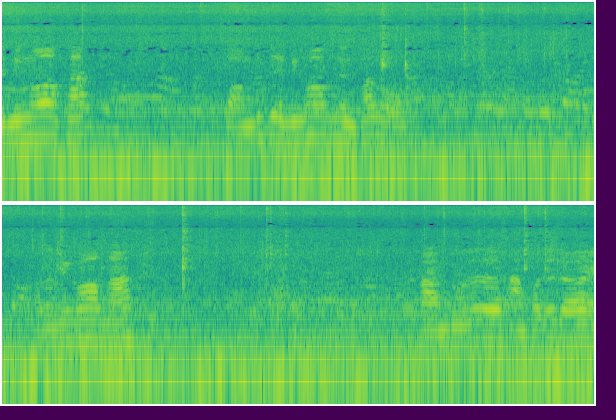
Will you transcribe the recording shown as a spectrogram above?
ษมีงอกครับกล่องพิเศษมีงอกหนึ่งครับผมอะไรมีงอกนะถามดูได้เลยถามเขาได้เลย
